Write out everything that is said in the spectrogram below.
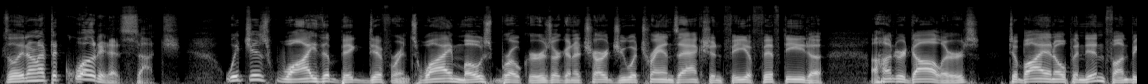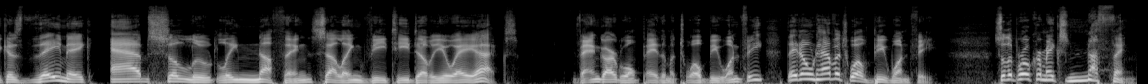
So they don't have to quote it as such, which is why the big difference, why most brokers are going to charge you a transaction fee of 50 to $100 to buy an opened in fund because they make absolutely nothing selling VTWAX. Vanguard won't pay them a 12B1 fee. They don't have a 12B1 fee. So the broker makes nothing.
